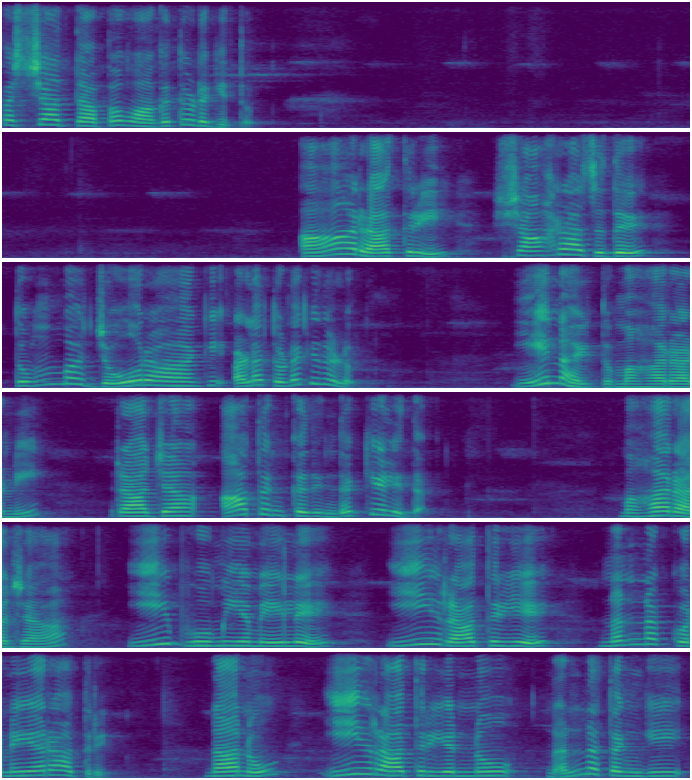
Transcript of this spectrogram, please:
ಪಶ್ಚಾತ್ತಾಪವಾಗತೊಡಗಿತು. ಆ ರಾತ್ರಿ ಶಹರಾಜದೆ ತುಂಬ ಜೋರಾಗಿ ಅಳತೊಡಗಿದಳು. ಏನಾಯಿತು ಮಹಾರಾಣಿ? ರಾಜ ಆತಂಕದಿಂದ ಕೇಳಿದ. ಮಹಾರಾಜ, ಈ ಭೂಮಿಯ ಮೇಲೆ ಈ ರಾತ್ರಿಯೇ ನನ್ನ ಕೊನೆಯ ರಾತ್ರಿ. ನಾನು ಈ ರಾತ್ರಿಯನ್ನು ನನ್ನ ತಂಗಿ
